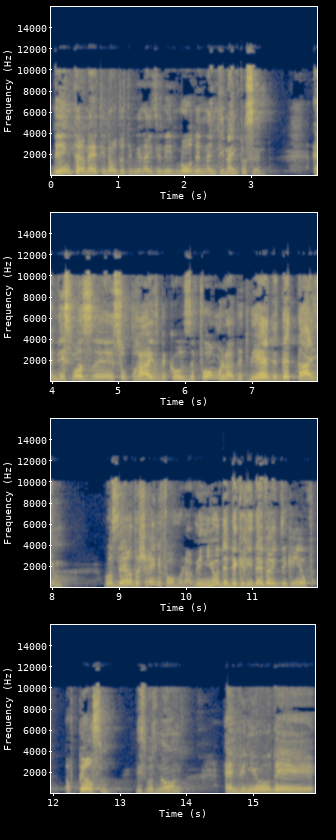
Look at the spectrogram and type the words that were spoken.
The internet, in order to immunize, you need more than 99%. And this was a surprise because the formula that we had at that time was the Erdős-Rényi formula. We knew the degree, the average degree of, of person. This was known and we knew the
